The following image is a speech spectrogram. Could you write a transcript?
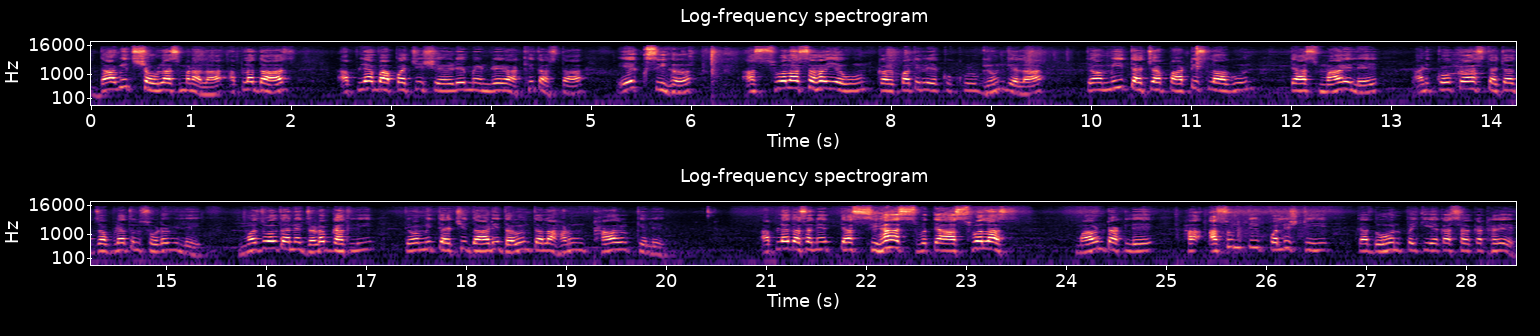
दावीत शौलास म्हणाला आपला दास आपल्या बापाची शेरडे मेंढरे राखीत असता एक सिंह अस्वलासह येऊन कळपातील एक कुकुळ घेऊन गेला. तेव्हा मी त्याच्या पाठीस लागून त्यास मारिले आणि कोकळास त्याच्या जबड्यातून सोडविले. मजवल त्याने झडप घातली. तेव्हा मी त्याची दाढी धरून त्याला हाणून ठार केले. आपल्या दासाने त्या सिंहास व त्या अस्वलास मारून टाकले. हा असून ती पलिष्ठी त्या दोहोंपैकी एकासारखा ठरेल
